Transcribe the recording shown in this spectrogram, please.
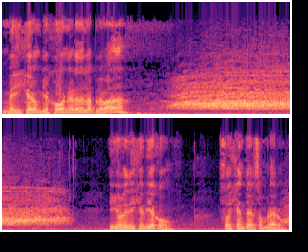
Me dijeron, viejón, ¿eres de la plebada? Y yo le dije, viejo, soy gente del sombrero.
